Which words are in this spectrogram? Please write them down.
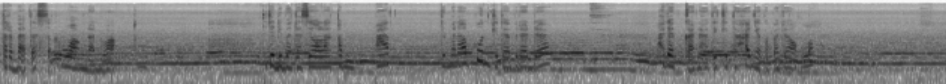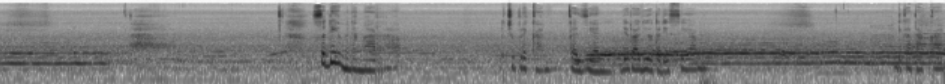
terbatas ruang dan waktu. Tidak dibatasi oleh tempat di mana pun kita berada. Hadapkan hati kita hanya kepada Allah. Sedih mendengar cuplikan kajian di radio tadi siang. Dikatakan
